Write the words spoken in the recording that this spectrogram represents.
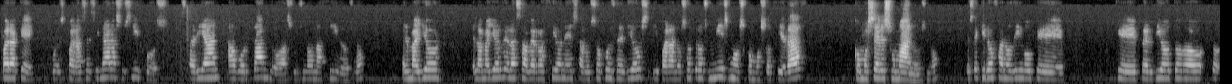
¿Para qué? Pues para asesinar a sus hijos. Estarían abortando a sus no nacidos, ¿no? El mayor, la mayor de las aberraciones a los ojos de Dios y para nosotros mismos como sociedad, como seres humanos, ¿no? Ese quirófano digo que que perdió todo, to,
